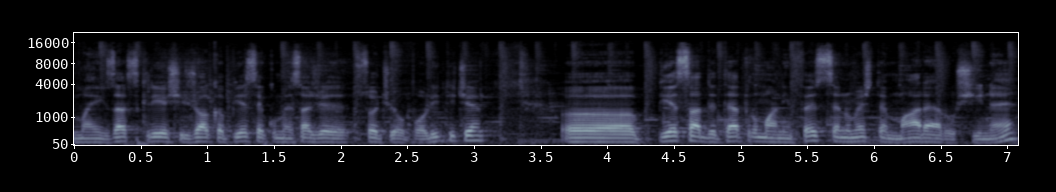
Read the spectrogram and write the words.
mai exact, scrie și joacă piese cu mesaje sociopolitice. Piesa de teatru manifest se numește Marea Rușine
